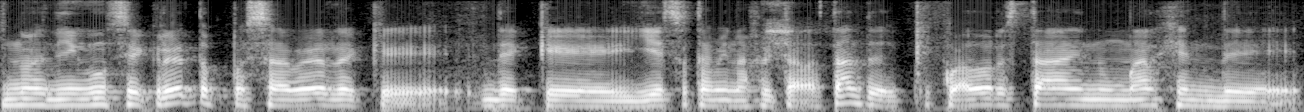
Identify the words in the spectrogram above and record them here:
no es ningún secreto pues saber de que, de que y eso también afecta bastante, que Ecuador está en un margen de,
